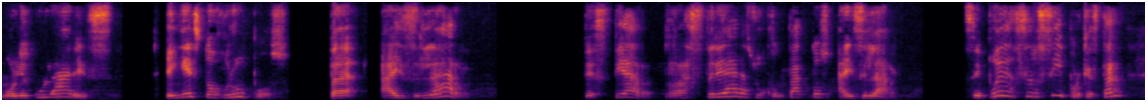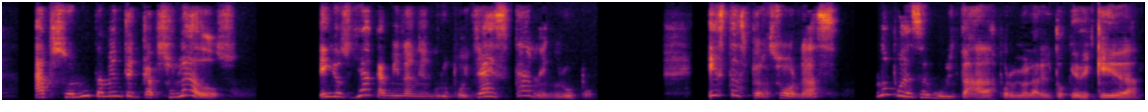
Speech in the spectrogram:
moleculares en estos grupos para aislar, testear, rastrear a sus contactos, aislar. Se puede hacer sí, porque están absolutamente encapsulados. Ellos ya caminan en grupo, ya están en grupo. Estas personas no pueden ser multadas por violar el toque de queda,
